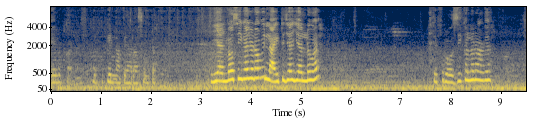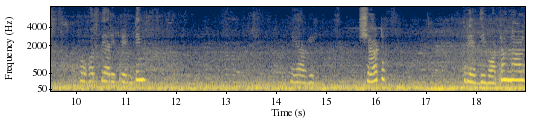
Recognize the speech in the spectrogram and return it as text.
ਇਹ ਲੁੱਕ ਹੈ ਕਿੰਨਾ ਪਿਆਰਾ ਸੂਟ ਹੈ। ਯੈਲੋ ਸੀਗਾ ਜਿਹੜਾ, ਉਹ ਵੀ ਲਾਈਟ ਜਿਹਾ ਯੈਲੋ ਹੈ। ਤੇ ਫਰੋਜ਼ੀ ਕਲਰ ਆ ਗਿਆ। ਬਹੁਤ ਪਿਆਰੀ ਪ੍ਰਿੰਟਿੰਗ। ਇਹ ਆ ਗਈ ਸ਼ਰਟ ਕਰੇਵ ਦੀ ਬਾਟਮ ਨਾਲ।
